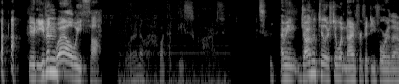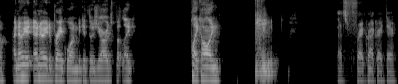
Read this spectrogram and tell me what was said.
dude. Even well, we thought. You wanna know how I got these scars? I mean, Jonathan Taylor still went nine for 54 though. I know he I know he had to break one to get those yards, but like play calling. That's Frank Reich right there.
